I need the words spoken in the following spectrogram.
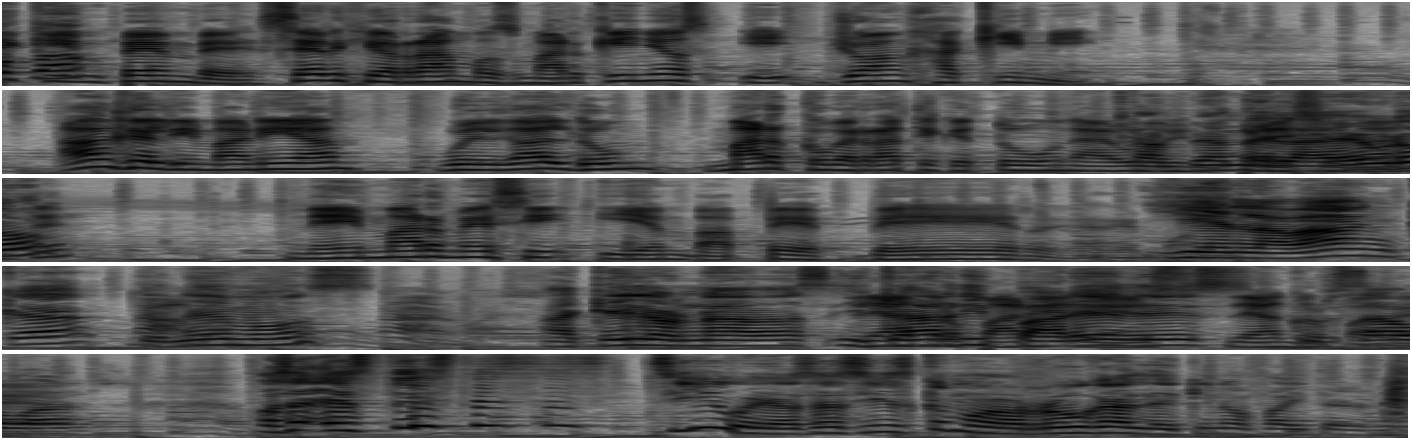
Europa. Kimpembe, Sergio Ramos, Marquinhos y Joan Hakimi. Ángel Di María, Wilgaldum, Marco Berratti que tuvo una euro Campeón de la impresionante, Neymar, Messi y Mbappé. Verga. Y en la banca tenemos a Keylor Navas, Icardi, Paredes, Paredes, Kurzawa. O sea, este, este, este- sí, güey. O sea, sí es como Rugal de King of Fighters. güey.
